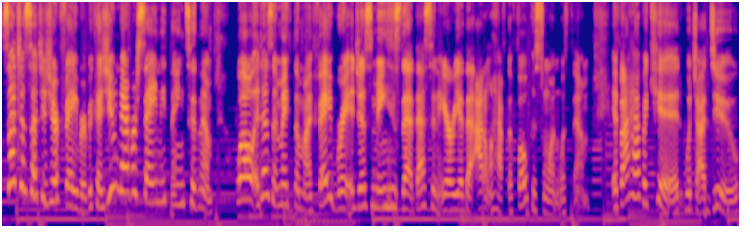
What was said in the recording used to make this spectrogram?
such and such is your favorite because you never say anything to them well, it doesn't make them my favorite. It just means that that's an area that I don't have to focus on with them. If I have a kid, which I do,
